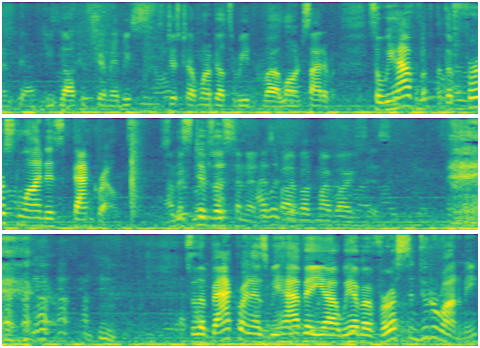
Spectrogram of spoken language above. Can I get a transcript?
and y'all can share maybe just I want to be able to read alongside of it. So we have the first line is background. So I'm this a good gives us listener, despite what my wife says. so the background is we have a uh, we have a verse in Deuteronomy,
